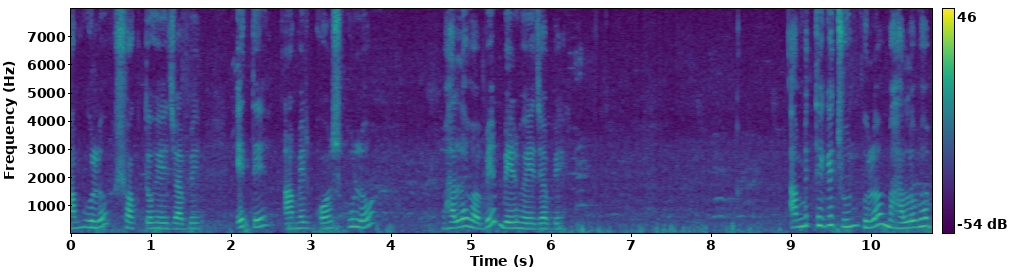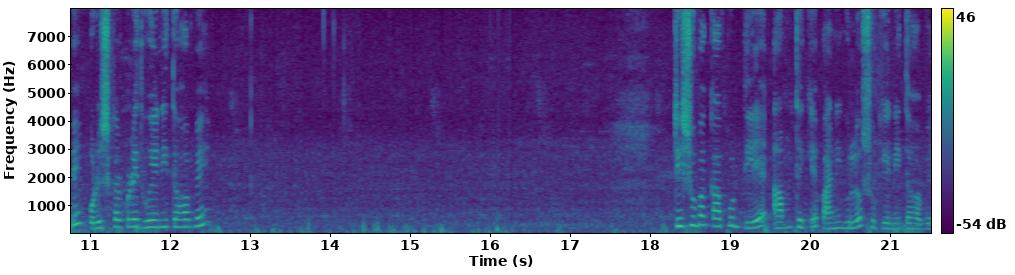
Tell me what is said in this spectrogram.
আমগুলো শক্ত হয়ে যাবে। এতে আমের কষগুলো ভালোভাবে বের হয়ে যাবে। আমের থেকে চুনগুলো ভালোভাবে পরিষ্কার করে ধুয়ে নিতে হবে। টিস্যু বা কাপড় দিয়ে আম থেকে পানিগুলো শুকিয়ে নিতে হবে।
